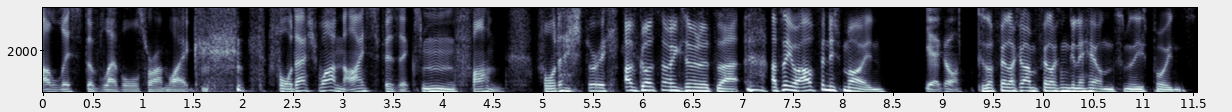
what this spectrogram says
a list of levels where i'm like 4-1 ice physics mm, fun 4-3 I've got something similar to that. I'll tell you what. I'll finish mine. yeah go on because I feel like I'm feel like I'm going to hit on some of these points.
